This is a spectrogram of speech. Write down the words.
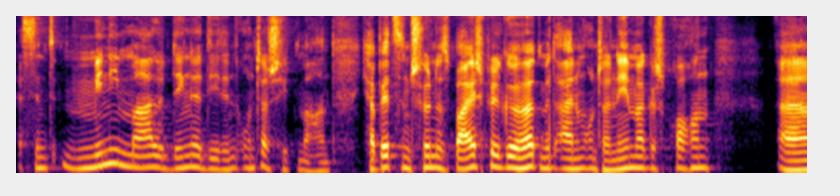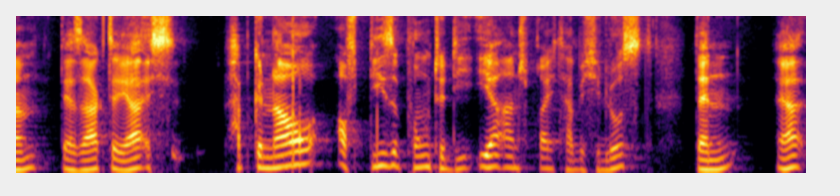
es sind minimale Dinge, die den Unterschied machen. Ich habe jetzt ein schönes Beispiel gehört, mit einem Unternehmer gesprochen, ähm, der sagte, ja, ich habe genau auf diese Punkte, die ihr ansprecht, habe ich Lust, denn ja,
